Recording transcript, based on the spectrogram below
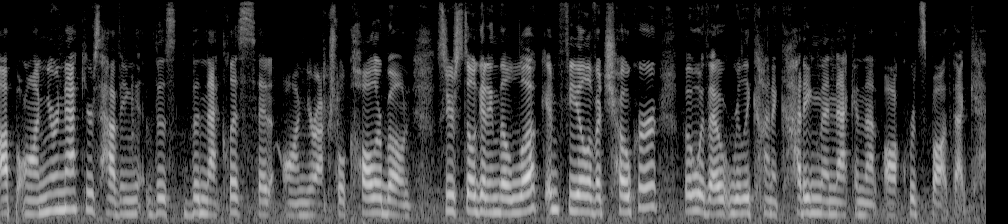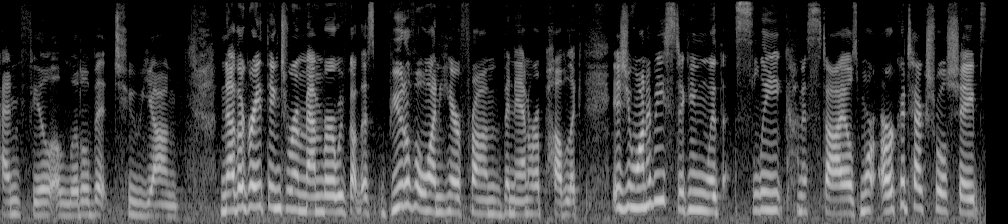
up on your neck, you're having this, the necklace sit on your actual collarbone. So you're still getting the look and feel of a choker, but without really kind of cutting the neck in that awkward spot that can feel a little bit too young. Another great thing to remember, we've got this beautiful one here from Banana Republic, is you want to be sticking with sleek kind of styles more architectural shapes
